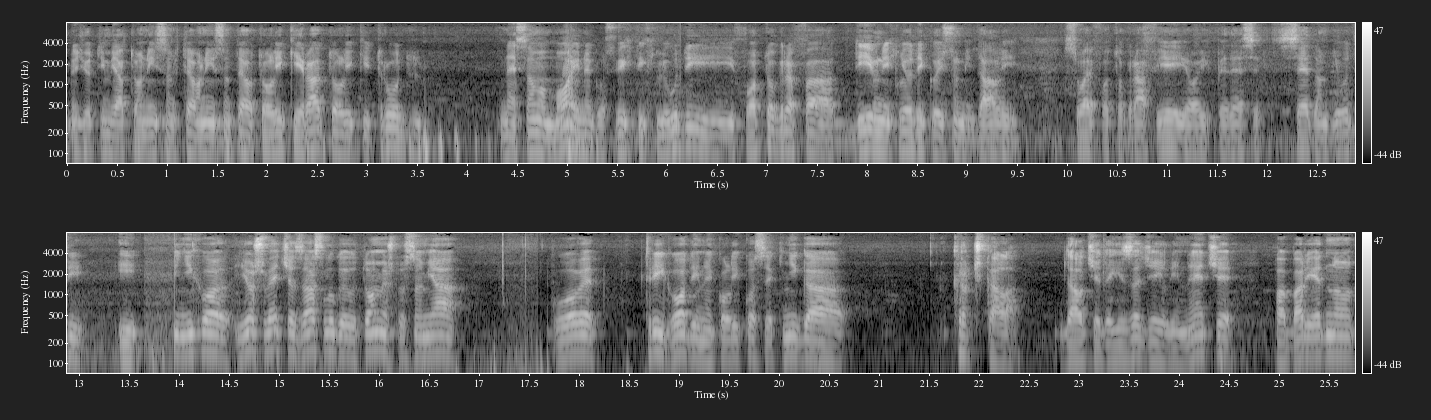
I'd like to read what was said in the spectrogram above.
Međutim, ja to nisam hteo, nisam hteo toliki rad, toliki trud, ne samo moj, nego svih tih ljudi i fotografa, divnih ljudi koji su mi dali svoje fotografije i ovih 57 ljudi. I njihova još veća zasluga je u tome što sam ja u ove tri godine koliko se knjiga krčkala, da li će da izađe ili neće, pa bar jedno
